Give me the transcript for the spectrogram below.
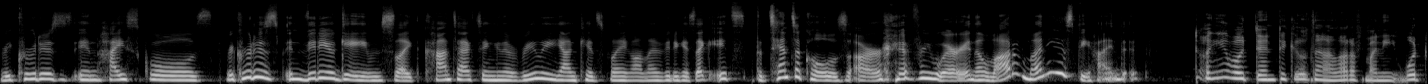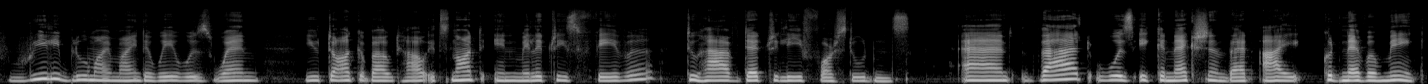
recruiters in high schools, recruiters in video games, like contacting, you know, really young kids playing online video games. Like it's the tentacles are everywhere and a lot of money is behind it. Talking about tentacles and a lot of money, what really blew my mind away was when you talk about how it's not in military's favor to have debt relief for students. And that was a connection that I could never make.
